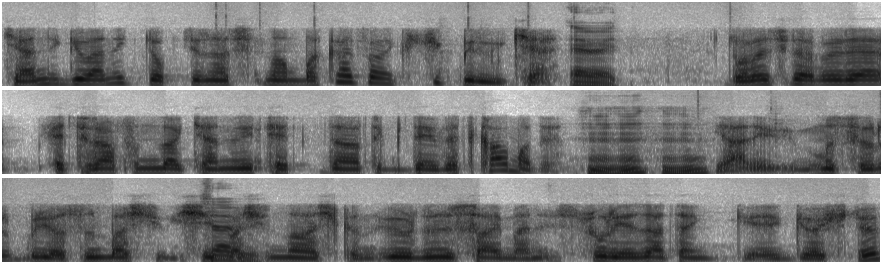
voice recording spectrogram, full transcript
kendi güvenlik doktrini açısından bakarsan küçük bir ülke. Evet. Dolayısıyla böyle etrafında kendini tehdit eden artık bir devlet kalmadı. Hı hı hı. Yani Mısır biliyorsunuz baş, işin Tabii. başından aşkın. Ürdün'ü sayman. Suriye zaten e, göçtü.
